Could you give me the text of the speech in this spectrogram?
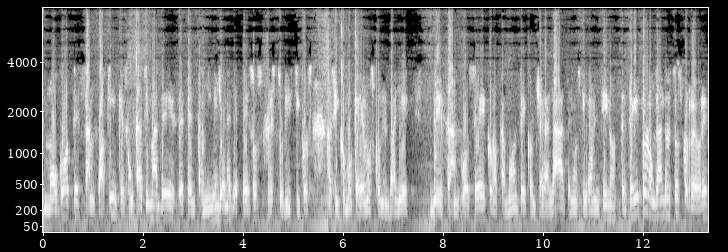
Mogote, San Joaquín, que son casi más de 70 mil millones de pesos turísticos, así como queremos con el Valle de San José, con Ocamonte, con Chagalá, tenemos que ir a seguir prolongando estos corredores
